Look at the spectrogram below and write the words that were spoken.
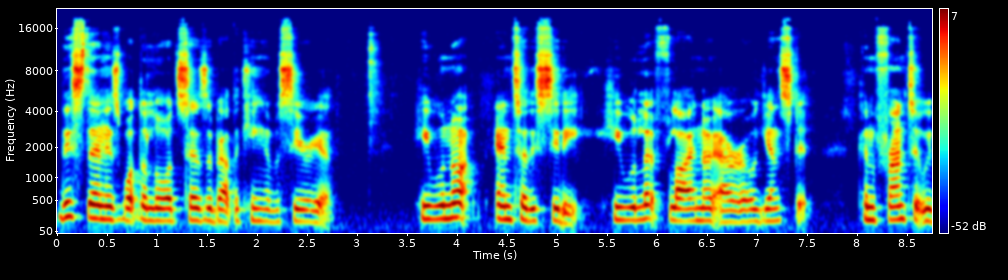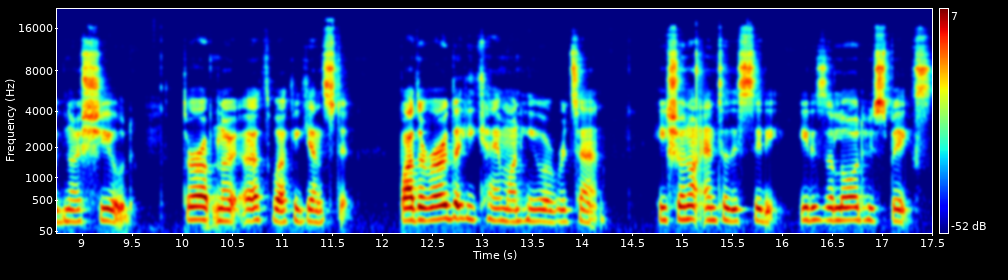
This then is what the Lord says about the king of Assyria. He will not enter this city, he will let fly no arrow against it, confront it with no shield throw up no earthwork against it. By the road that he came on he will return. He shall not enter this city. It is the Lord who speaks.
